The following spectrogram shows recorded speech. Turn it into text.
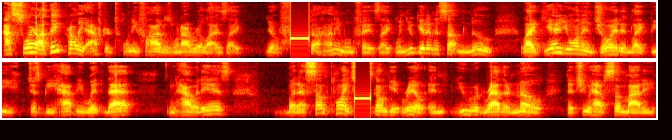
I swear, I think probably after twenty five is when I realized like, yo, f- the honeymoon phase. Like when you get into something new, like yeah, you want to enjoy it and like be just be happy with that and how it is. But at some point, it's gonna get real, and you would rather know that you have somebody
